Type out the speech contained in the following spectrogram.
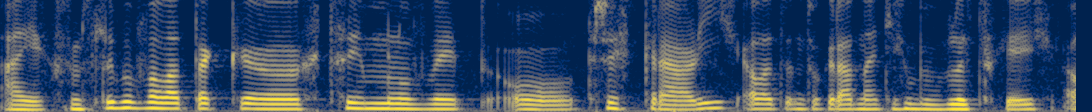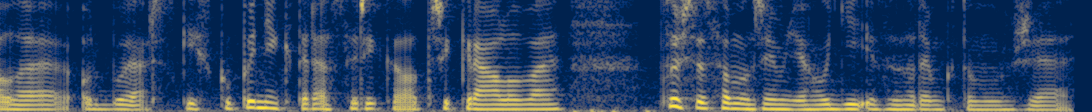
a jak jsem slibovala, tak eh, chci mluvit o třech králích, ale tentokrát na těch biblických, ale odbojářské skupině, která si říkala Tři králové, což se samozřejmě hodí i vzhledem k tomu, že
